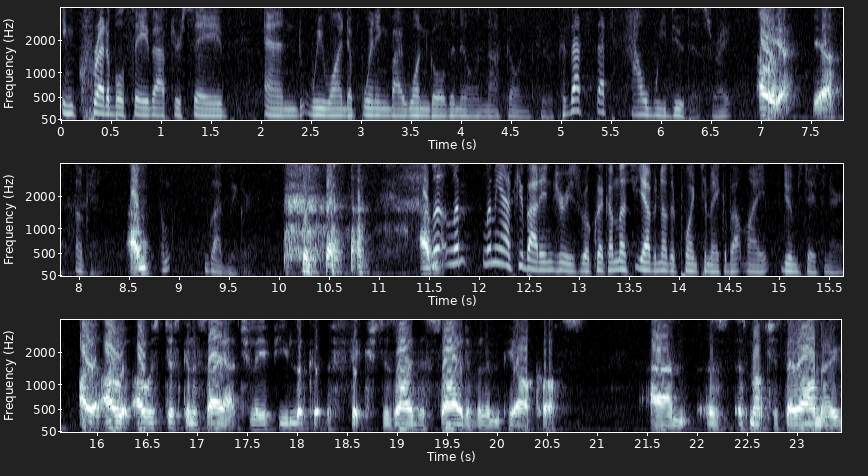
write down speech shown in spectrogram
incredible save after save, and we wind up winning by one goal to nil and not going through. Because that's, that's how we do this, right? Oh yeah, yeah. Okay. Um, I'm, glad we agree. let, let, let me ask you about injuries real quick, unless you have another point to make about my doomsday scenario. I, I, I was just going to say, actually, if you look at the fixtures either side of Olympiacos, um, as, as much as there are no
